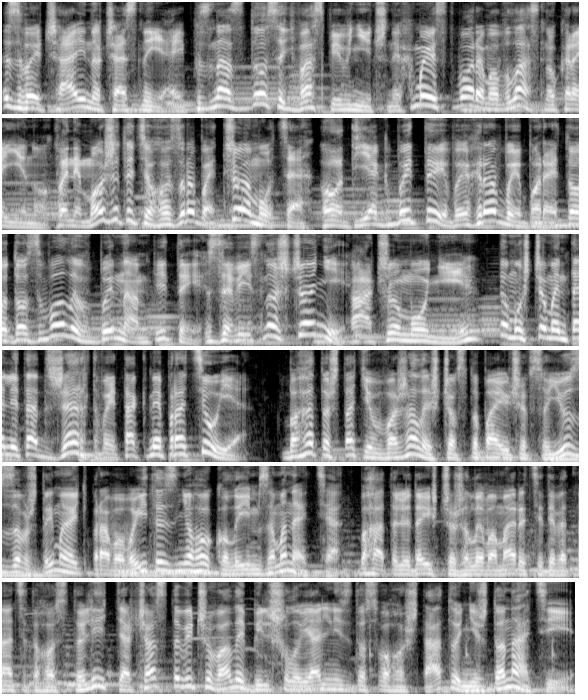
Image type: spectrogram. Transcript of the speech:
Звичайно, чесний Ейп, з нас досить вас північних. Ми створимо власну країну. Ви не можете цього зробити. Чому це? От якби ти виграв вибори, то дозволив би нам піти. Звісно, що ні. А чому ні? Тому що менталітет жертви так не працює. Багато штатів вважали, що вступаючи в союз, завжди мають право вийти з нього, коли їм заманеться. Багато людей, що жили в Америці 19 століття, часто відчували більшу лояльність до свого штату ніж до нації.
